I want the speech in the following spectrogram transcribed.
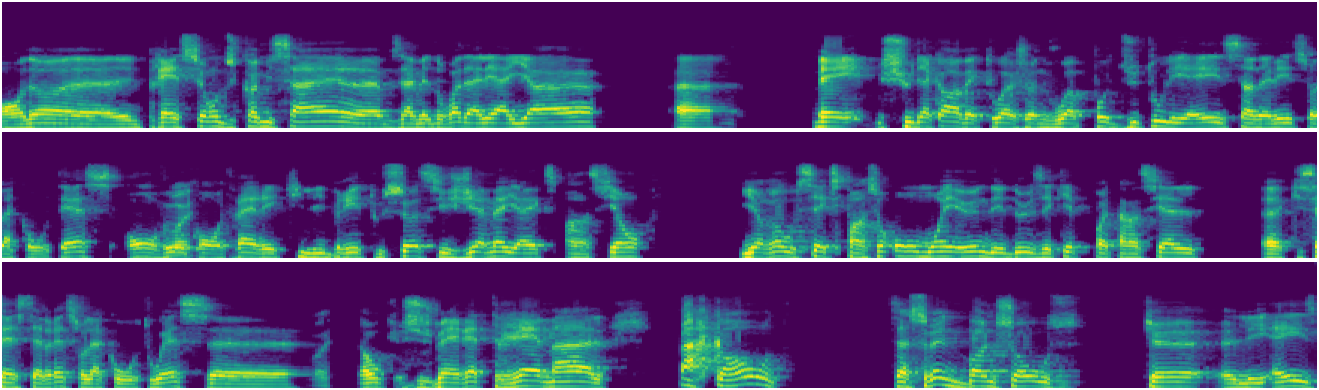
On a euh, une pression du commissaire, euh, vous avez le droit d'aller ailleurs. Euh, mais je suis d'accord avec toi, je ne vois pas du tout les A's s'en aller sur la côte Est. On veut au contraire équilibrer tout ça. Si jamais il y a expansion, il y aura aussi expansion, au moins une des deux équipes potentielles qui s'installeraient sur la côte Ouest. Donc, je verrais très mal. Par contre, ça serait une bonne chose que les A's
